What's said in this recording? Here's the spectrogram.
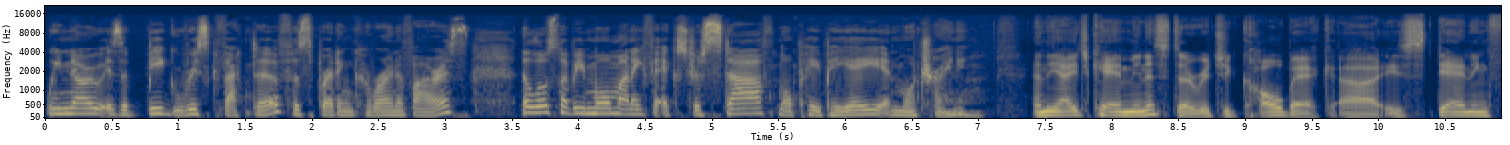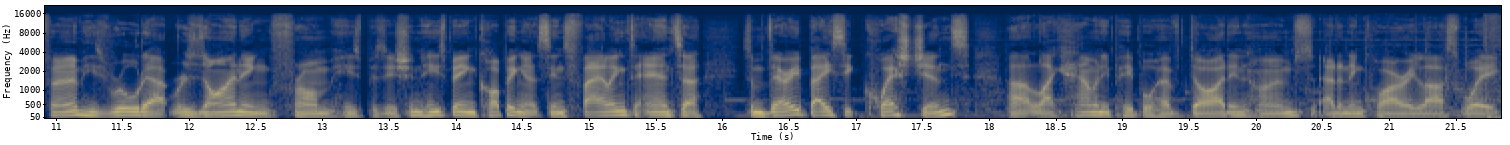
we know is a big risk factor for spreading coronavirus. There'll also be more money for extra staff, more PPE, and more training. And the aged care minister, Richard Colbeck, uh, is standing firm. He's ruled out resigning from his position. He's been copying it since failing to answer some very basic questions, uh, like how many people have died in homes at an inquiry last week.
